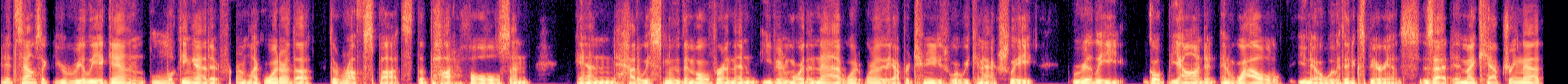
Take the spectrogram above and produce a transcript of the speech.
and it sounds like you're really again looking at it from like what are the the rough spots, the potholes and and how do we smooth them over? And then even more than that what, what are the opportunities where we can actually really go beyond and, and wow you know with an experience? Is that am i capturing that?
